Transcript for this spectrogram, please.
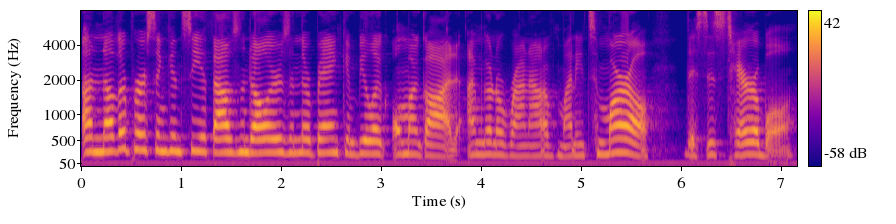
another person can see a thousand dollars in their bank and be like, oh my God, I'm gonna run out of money tomorrow. This is terrible.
